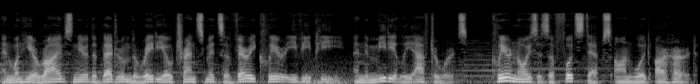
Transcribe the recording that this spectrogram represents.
and when he arrives near the bedroom the radio transmits a very clear EVP and immediately afterwards, clear noises of footsteps on wood are heard.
